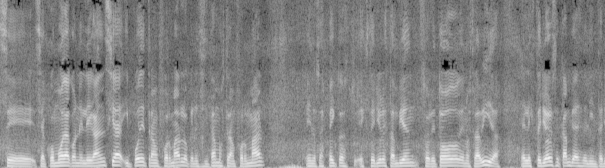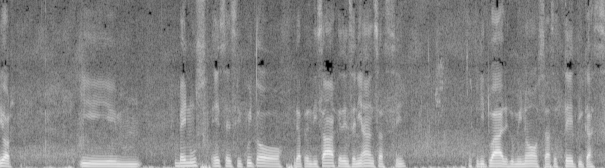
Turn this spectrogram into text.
se, se acomoda con elegancia y puede transformar lo que necesitamos transformar en los aspectos exteriores también, sobre todo de nuestra vida el exterior se cambia desde el interior. Y mm, Venus es el circuito de aprendizaje, de enseñanzas, espirituales, luminosas, estéticas.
